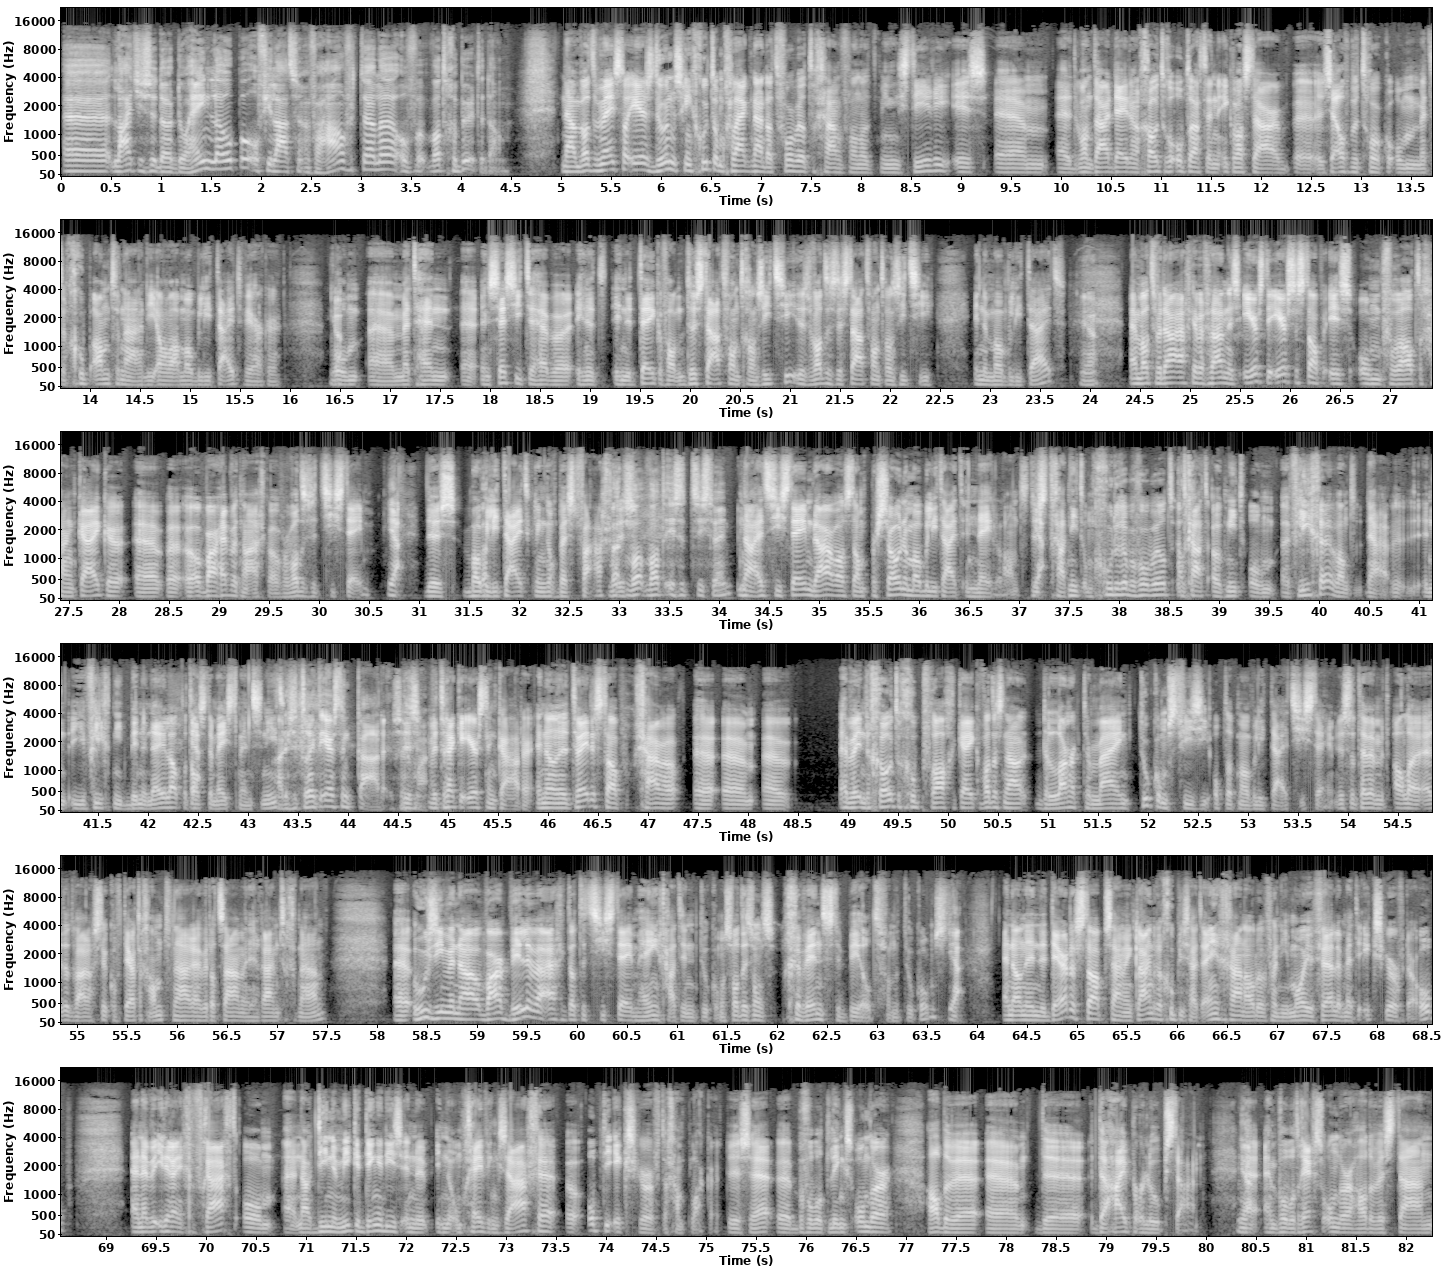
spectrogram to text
Eh, laat je ze er doorheen lopen of je laat ze een verhaal vertellen? Of wat gebeurt er dan? Nou, wat we meestal eerst doen, misschien goed om gelijk naar dat voorbeeld te gaan van het ministerie, is, um, want daar deden we een grotere opdracht en ik was daar uh, zelf betrokken om met een groep ambtenaren die allemaal aan mobiliteit werken, ja. om uh, met hen een sessie te hebben in het, in het teken van de staat van transitie. Dus wat is de staat van transitie in de mobiliteit? Ja. En wat we daar eigenlijk hebben gedaan is eerst, de eerste stap is om vooral te gaan kijken, waar hebben we het nou eigenlijk over? Wat is het systeem? Ja. Dus mobiliteit klinkt nog best vaag. Wat, dus, wat, wat is het systeem? Nou, het systeem daar was dan personenmobiliteit in Nederland. Dus Ja. het gaat niet om goederen bijvoorbeeld. Het gaat ook niet om eh, vliegen. Want ja, je vliegt niet binnen Nederland. Althans, de meeste mensen niet. Ah, dus je trekt eerst een kader, zeg dus maar. we trekken eerst een kader. En dan in de tweede stap gaan we... eh, ehm, eh, hebben we in de grote groep vooral gekeken... wat is nou de langetermijn toekomstvisie op dat mobiliteitssysteem. Dus dat hebben we met alle... eh, dat waren een stuk of dertig ambtenaren... hebben dat samen in ruimte gedaan. Eh, hoe zien we nou... waar willen we eigenlijk dat het systeem heen gaat in de toekomst? Wat is ons gewenste beeld van de toekomst? Ja. En dan in de derde stap zijn we in kleinere groepjes uiteengegaan. Hadden we van die mooie vellen met de X-curve daarop. En hebben we iedereen gevraagd om eh, nou, dynamieke dingen die ze in de, in de omgeving zagen, eh, op die X-curve te gaan plakken. Dus hè, bijvoorbeeld linksonder hadden we eh, de, de Hyperloop staan. Ja. En bijvoorbeeld rechtsonder hadden we staan,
